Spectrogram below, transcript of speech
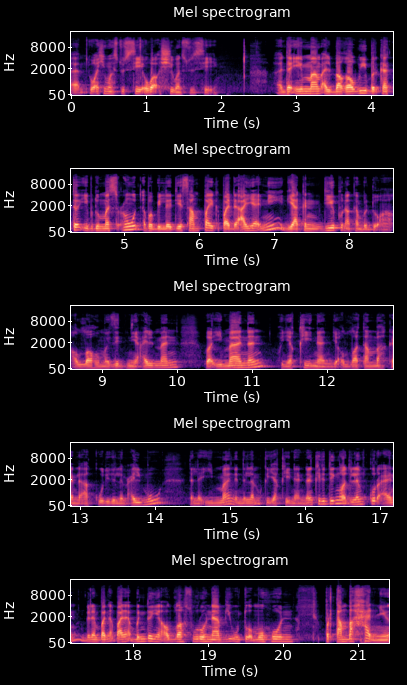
um, what he wants to say or what she wants to say. dan Imam Al-Baghawi berkata Ibnu Mas'ud apabila dia sampai kepada ayat ni dia akan dia pun akan berdoa Allahumma zidni ilman wa imanan wa yaqinan. Ya Allah tambahkanlah aku di dalam ilmu dalam iman dan dalam keyakinan. Dan kita tengok dalam Quran dalam banyak-banyak benda yang Allah suruh Nabi untuk mohon pertambahannya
